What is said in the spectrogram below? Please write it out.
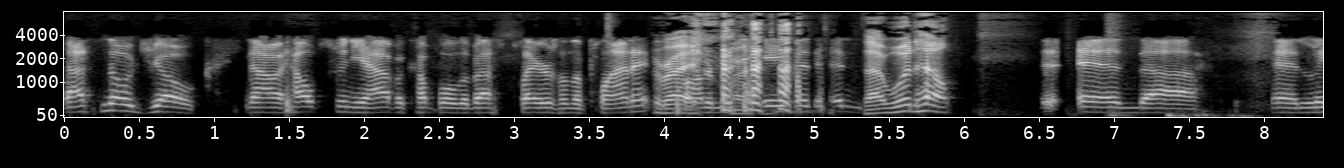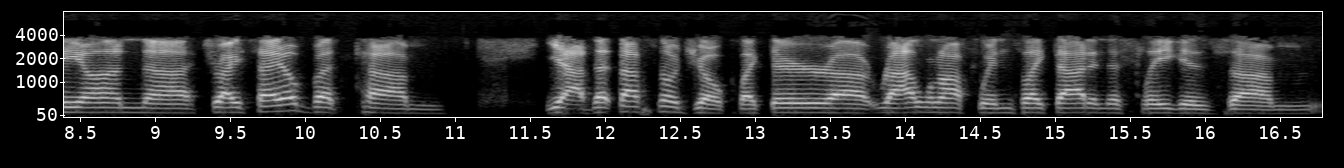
that's no joke. Now it helps when you have a couple of the best players on the planet, Right, right. And That would help. and uh, and Leon uh, Draisaitl, but um, yeah, that that's no joke. Like they're uh, rattling off wins like that in this league is um,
